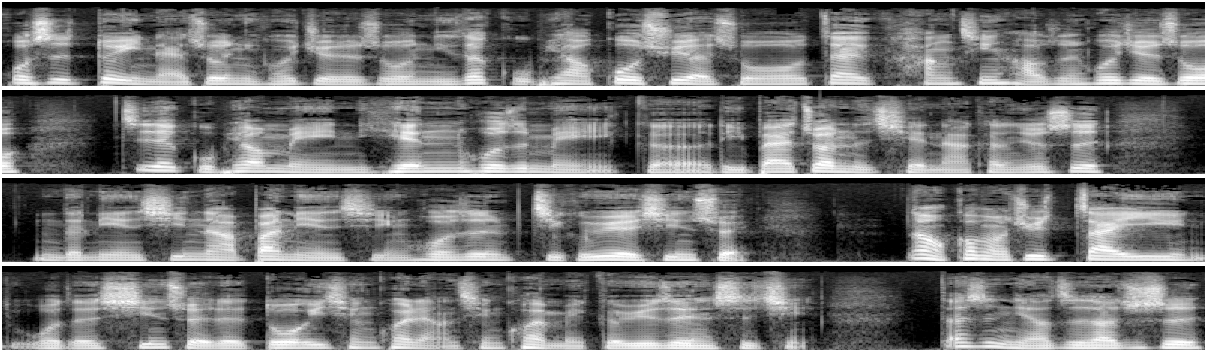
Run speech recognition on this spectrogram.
或是对你来说，你会觉得说你在股票过去来说，在行情好时候，你会觉得说这些股票每天或者每个礼拜赚的钱呢，可能就是你的年薪啊、半年薪或者是几个月薪水。那我干嘛去在意我的薪水的多一千块两千块每个月这件事情？但是你要知道，就是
